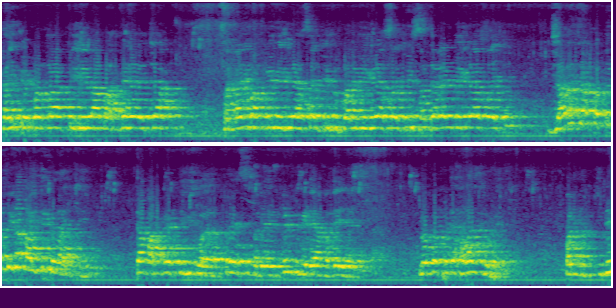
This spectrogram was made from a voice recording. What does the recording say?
काही पेपरला टीव्हीला बातम्या यायच्या. सकाळी बातमी वेगळी असायची दुपारी वेगळी असायची संध्याकाळी वेगळी असायची. ज्याला ज्या पद्धतीनं माहिती मिळायची त्या बातम्या टीव्हीवर प्रेसमध्ये प्रिंट मीडियामध्ये लोक पुढे हवालची व्हायचे पण तुम्ही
